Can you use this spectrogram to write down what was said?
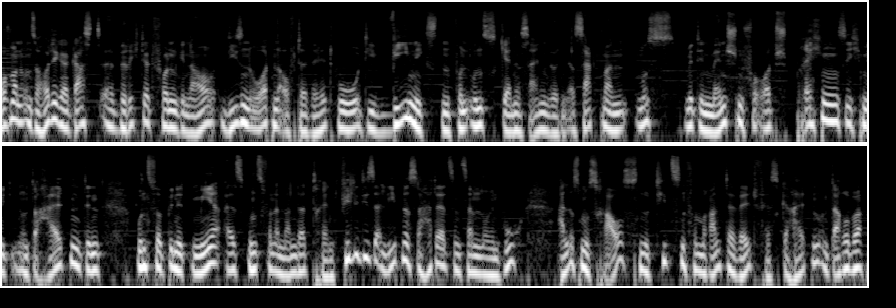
Hoffmann, unser heutiger Gast äh, berichtet von genau diesen Orten auf der Welt, wo die wenigsten von uns gerne sein würden. Er sagt, man muss mit den Menschen vor Ort sprechen, sich mit ihnen unterhalten, denn uns verbindet mehr, als uns voneinander trennt. Viele dieser Erlebnisse hat er jetzt in seinem neuen Buch Alles muss raus, Notizen vom Rand der Welt festgehalten und darüber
